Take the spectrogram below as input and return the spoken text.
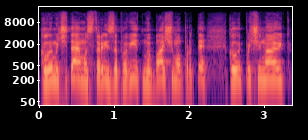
Коли ми читаємо старий заповіт, ми бачимо про те, коли починають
